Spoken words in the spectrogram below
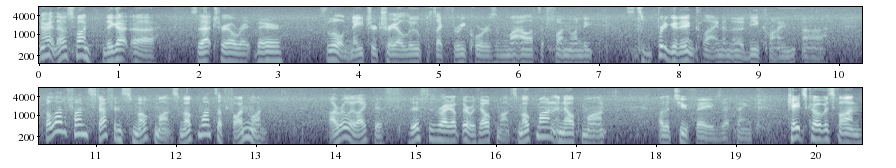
All right, that was fun. They got, uh, so that trail right there, it's a little nature trail loop. It's like three quarters of a mile. It's a fun one to, it's a pretty good incline and then a decline. Uh, but a lot of fun stuff in Smokemont. Smokemont's a fun one. I really like this. This is right up there with Elkmont. Smokemont and Elkmont are the two faves, I think. Cades Cove is fun,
